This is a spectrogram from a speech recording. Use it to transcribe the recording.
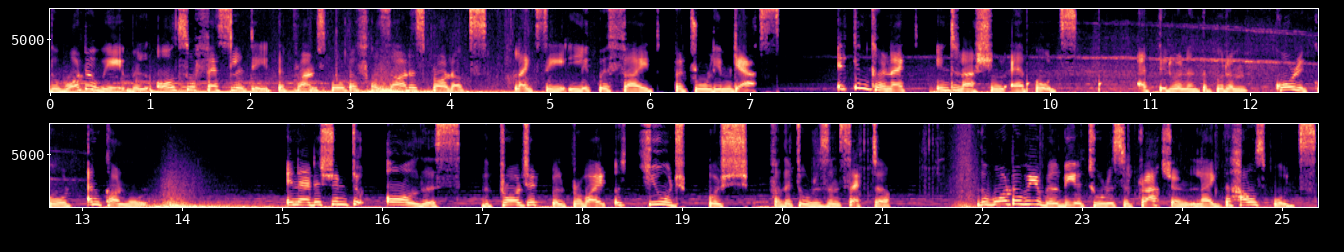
The waterway will also facilitate the transport of hazardous products like, say, liquefied petroleum gas. It can connect international airports at Thiruvananthapuram, Kozhikode, and Kannur. In addition to all this, the project will provide a huge push for the tourism sector. The waterway will be a tourist attraction like the houseboats.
